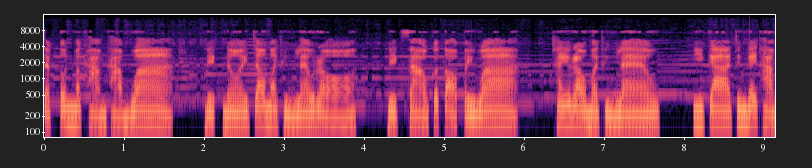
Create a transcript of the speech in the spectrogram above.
จากต้นมะขามถามว่า เด็กน้อยเจ้ามาถึงแล้วหรอ เด็กสาวก็ตอบไปว่า ใช่เรามาถึงแล้ว อีกาจึงได้ถาม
